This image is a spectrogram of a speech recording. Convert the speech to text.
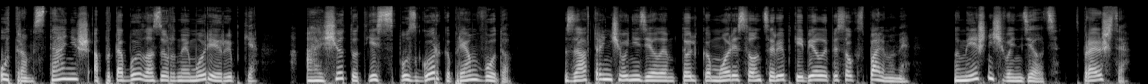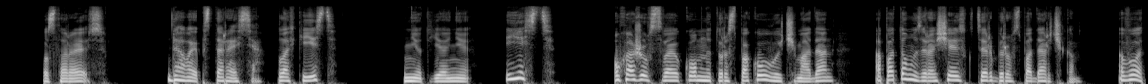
Утром встанешь, а по тобой лазурное море и рыбки. А еще тут есть спуск-горка прямо в воду. Завтра ничего не делаем, только море, солнце, рыбки и белый песок с пальмами. Умеешь ничего не делать? Справишься? Постараюсь. Давай, постарайся. Плавки есть? Нет, я не... Есть. Ухожу в свою комнату, распаковываю чемодан, а потом возвращаюсь к Церберу с подарочком. Вот,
